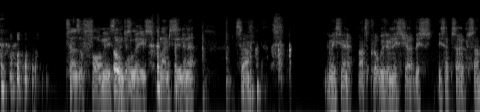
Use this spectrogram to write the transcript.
Turns up five minutes and then just leaves, blames his internet. So, I mean, I had to put up with him this show, this this episode. So,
